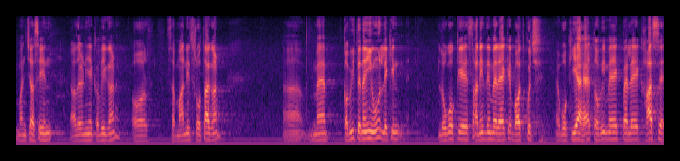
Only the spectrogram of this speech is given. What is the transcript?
मंचासीन आदरणीय कविगण और सम्मानित श्रोतागण मैं कवि तो नहीं हूँ, लेकिन लोगों के सानिध्य में रह के बहुत कुछ वो किया है तो अभी मैं एक पहले एक खास से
